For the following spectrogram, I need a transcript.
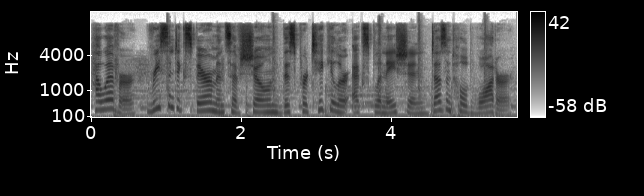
However, recent experiments have shown this particular explanation doesn't hold water,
